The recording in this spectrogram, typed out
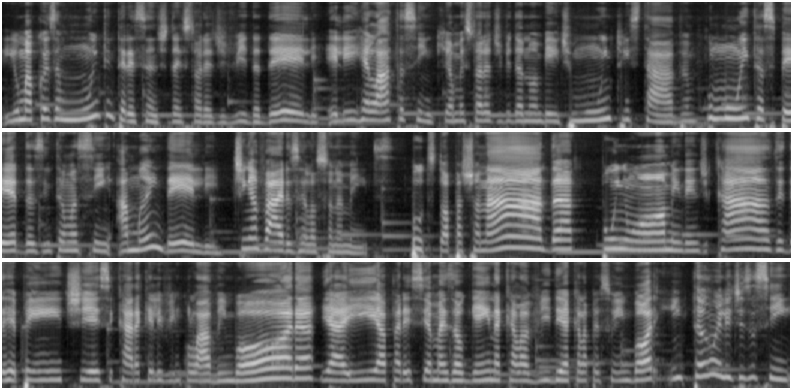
E uma coisa muito interessante da história de vida dele, ele relata assim que é uma história de vida num ambiente muito instável, com muitas perdas. Então, assim, a mãe dele tinha vários relacionamentos. Putz, tô apaixonada, punha um homem dentro de casa e de repente esse cara que ele vinculava ia embora e aí aparecia mais alguém naquela vida e aquela pessoa ia embora. Então ele diz assim:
